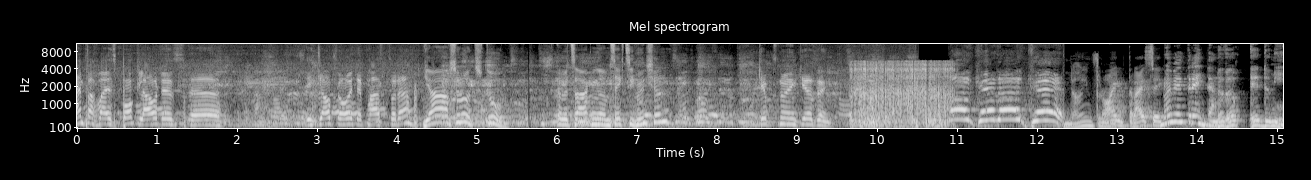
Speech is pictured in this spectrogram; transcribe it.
einfach weil es Bock laut ist, äh, ich glaube für heute passt, oder? Ja, absolut. Du, ich würde sagen 60 ähm, München. Gibt's nur in Giersing. Danke, danke! 9.30. 9.30. 9.30. 9h30.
